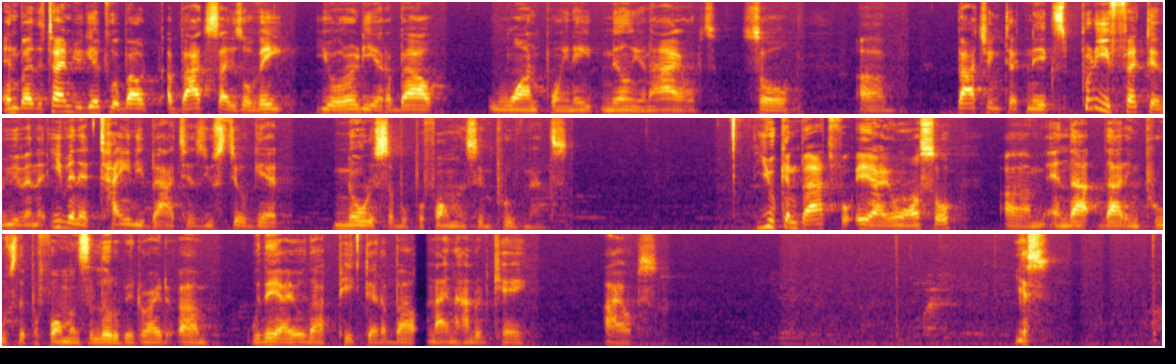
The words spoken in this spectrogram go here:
And by the time you get to about a batch size of eight, you're already at about 1.8 million IOPS. So uh, batching techniques, pretty effective even, even at tiny batches, you still get noticeable performance improvements. You can batch for AIO also, um, and that, that improves the performance a little bit, right? Um, with AIO, that peaked at about 900K IOPS. Yes? Um,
